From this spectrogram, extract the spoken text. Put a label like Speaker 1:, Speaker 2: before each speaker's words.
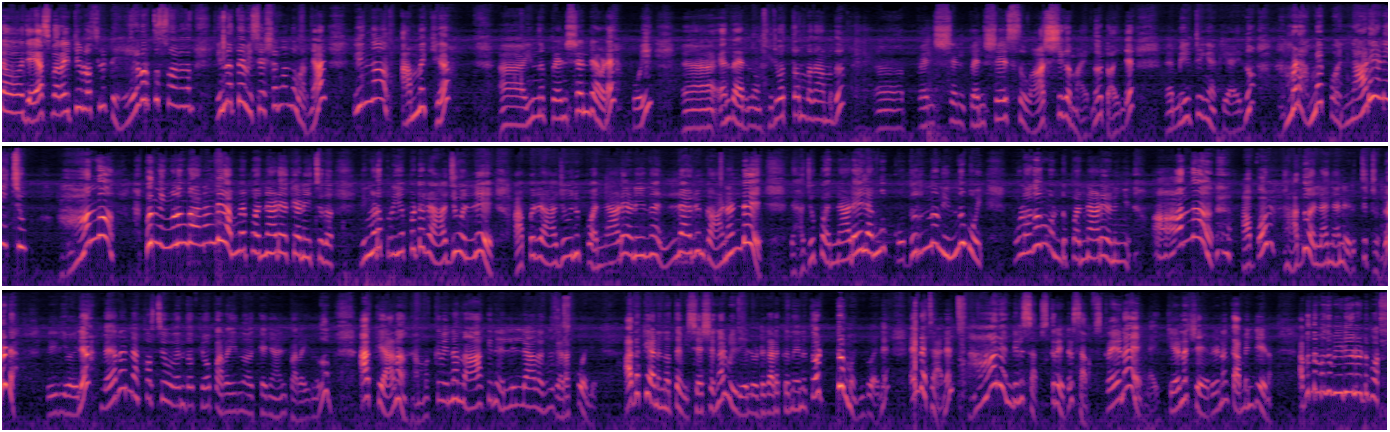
Speaker 1: Hello Jaya's variety ബ്ലോസിലിട്ട് ഏവർക്കും സ്വാഗതം. ഇന്നത്തെ വിശേഷങ്ങൾ എന്ന് പറഞ്ഞാൽ ഇന്ന് അമ്മയ്ക്ക് ഇന്ന് പെൻഷന്റെ അവിടെ പോയി എന്തായിരുന്നു ഇരുപത്തൊമ്പതാമത് പെൻഷൻ പെൻഷേഴ്സ് വാർഷികമായിരുന്നു കേട്ടോ. അതിന്റെ മീറ്റിംഗ് ഒക്കെ ആയിരുന്നു. നമ്മുടെ അമ്മ പൊന്നാടെ അണിയിച്ചു. ആന്ന് അപ്പം നിങ്ങളും കാണണ്ടേ? അമ്മ പൊന്നാടയൊക്കെ അണിയിച്ചത്. നിങ്ങളുടെ പ്രിയപ്പെട്ട രാജു അല്ലേ? അപ്പൊ രാജുവിന് പൊന്നാട അണിയുന്ന എല്ലാവരും കാണണ്ടേ? രാജു പൊന്നാടയിൽ അങ്ങ് കുതിർന്ന് നിന്നുപോയി. പുളകം കൊണ്ട് പൊന്നാട അണിഞ്ഞ്. ആന്ന്. അപ്പം അതുമല്ല ഞാൻ എടുത്തിട്ടുണ്ട് കേട്ടോ വീഡിയോയിൽ വേറെ തന്നെ കുറച്ച് എന്തൊക്കെയോ പറയുന്നതൊക്കെ ഞാൻ പറയുന്നതും ഒക്കെയാണ്. നമുക്ക് പിന്നെ നാക്കിന് എല്ലില്ലാതെ അങ്ങ് കിടക്കുമല്ലേ അതൊക്കെയാണ് ഇന്നത്തെ വിശേഷങ്ങൾ. വീഡിയോയിലോട്ട് കിടക്കുന്നതിന് തൊട്ട് മുൻപ് തന്നെ എന്റെ ചാനൽ ആരെങ്കിലും സബ്സ്ക്രൈബ് സബ്സ്ക്രൈബ് ചെയ്യണേ ലൈക്ക് ചെയ്യണം ഷെയർ ചെയ്യണം കമന്റ് ചെയ്യണം. അപ്പം നമുക്ക് വീഡിയോയിലോട്ട് പോകാം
